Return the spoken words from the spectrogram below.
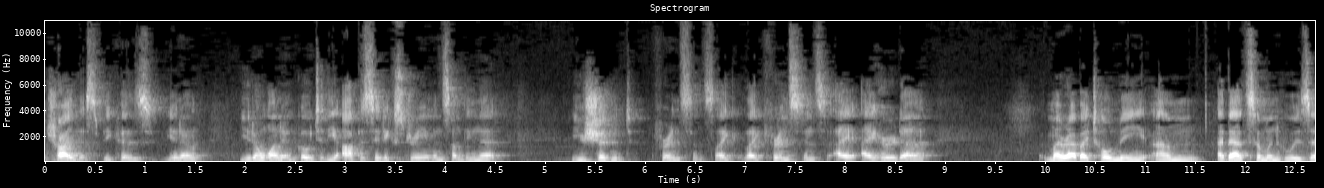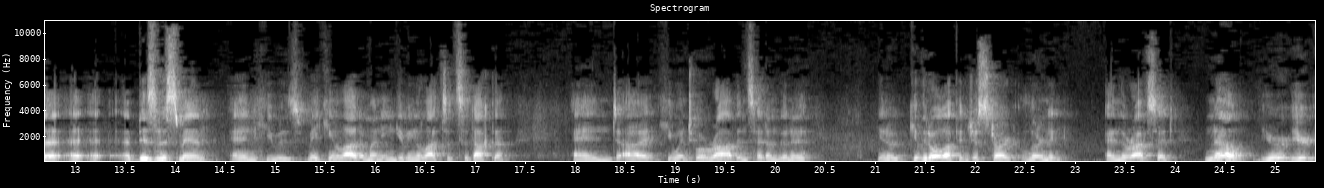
try this because you know you don't want to go to the opposite extreme in something that you shouldn't. For instance, like like for instance, I I heard uh, my rabbi told me um, about someone who was a, a, a, businessman and he was making a lot of money and giving a lot to tzedakah, and uh, he went to a rav and said, "I'm going to, you know, give it all up and just start learning." And the rav said, "No, you're you're,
